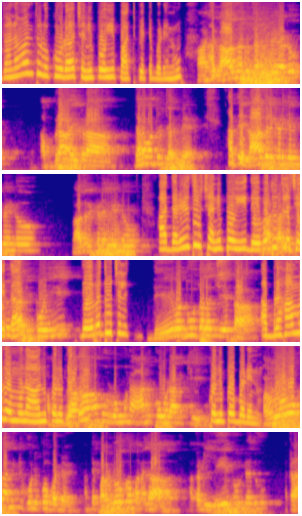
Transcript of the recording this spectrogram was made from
ధనవంతుడు కూడా చనిపోయి పాతిపెట్టబడెను. లాజరు చనిపోయాడు. అబ్రా ఇక్కడ ధనవంతుడు చనిపోయాడు. అయితే లాజర్ ఎక్కడికి వెళ్ళిపోయాడు లాజర్ ఎక్కడ వెళ్ళిండు ఆ దరిద్రుడు చనిపోయి దేవదూతల చేత చనిపోయి దేవదూతల దేవదూతల చేత అబ్రహాము రొమ్మున ఆనుకొనుటకు అబ్రహాము రొమ్మున ఆనుకోవడానికి కొనిపోబడెను. పరలోకానికి కొనిపోబడ్డాడు. అంటే పరలోకం అనగా అక్కడ లేని ఉండదు అక్కడ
